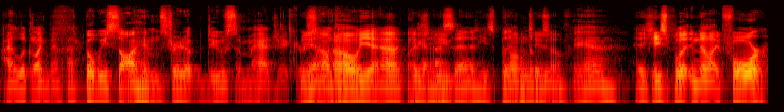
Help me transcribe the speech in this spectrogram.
I look like vampire. but we saw him straight up do some magic or Yeah. something. Oh yeah, Like because I he said, he split in cloned two. himself. yeah. He split into like four.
